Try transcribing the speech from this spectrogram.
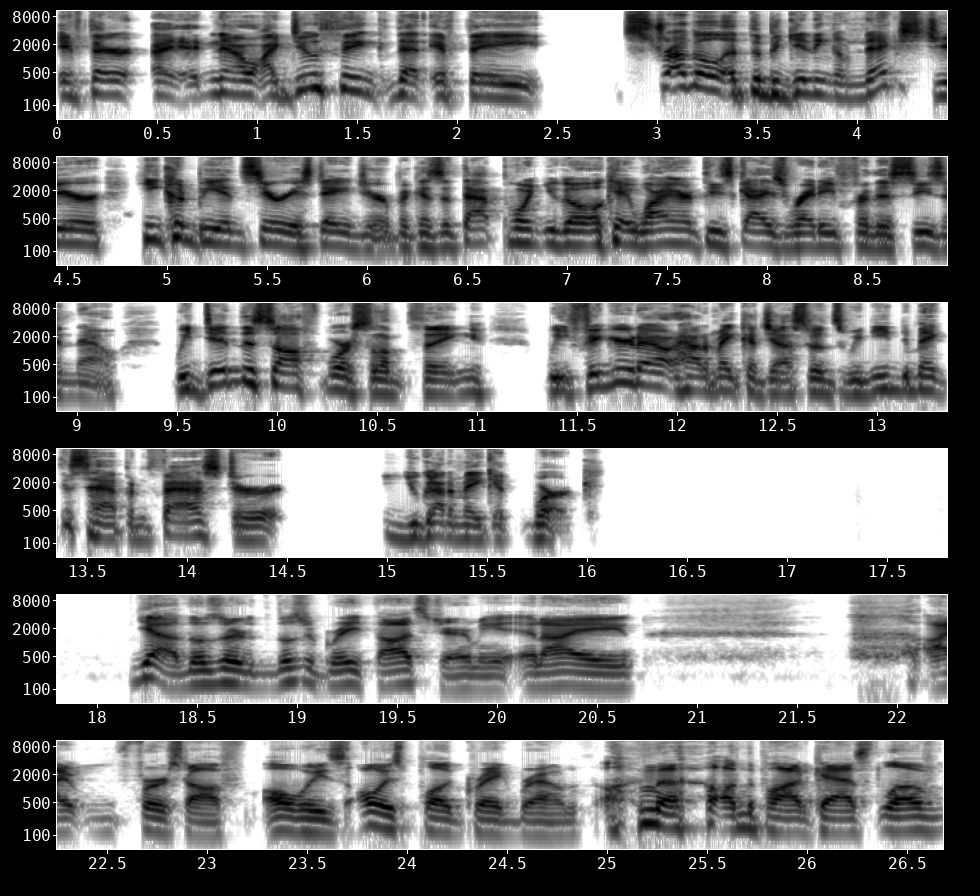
If they're now, I do think that if they struggle at the beginning of next year, he could be in serious danger because at that point you go, okay, why aren't these guys ready for this season now? We did the sophomore slump thing. We figured out how to make adjustments. We need to make this happen faster. You got to make it work. Yeah, those are those are great thoughts, Jeremy. And I I first off always always plug Craig Brown on the on the podcast. Love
